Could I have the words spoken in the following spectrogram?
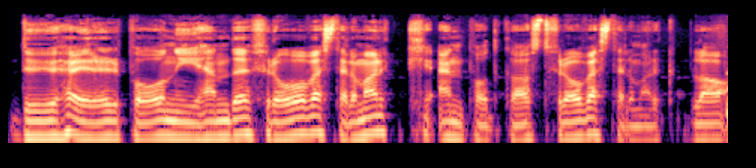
Du hører på Nyhende fra Vest-Telemark, en podkast fra Vest-Telemark Blad.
